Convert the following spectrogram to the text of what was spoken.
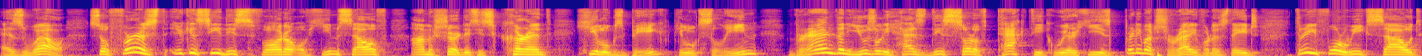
as well. So first you can see this photo of himself, I'm sure this is current, he looks big, he looks lean. Brandon usually has this sort of tactic where he is pretty much ready for the stage three, four weeks out,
